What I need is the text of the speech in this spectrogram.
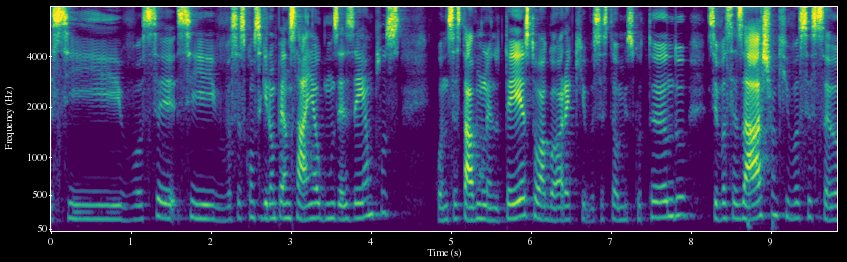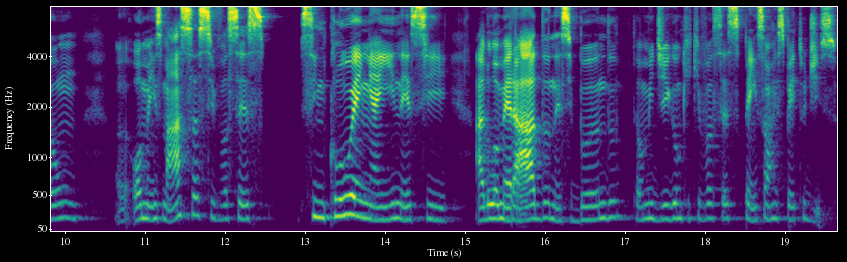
se, você, se vocês conseguiram pensar em alguns exemplos quando vocês estavam lendo o texto ou agora que vocês estão me escutando, se vocês acham que vocês são uh, homens massas, se vocês se incluem aí nesse aglomerado, nesse bando. Então me digam o que, que vocês pensam a respeito disso.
